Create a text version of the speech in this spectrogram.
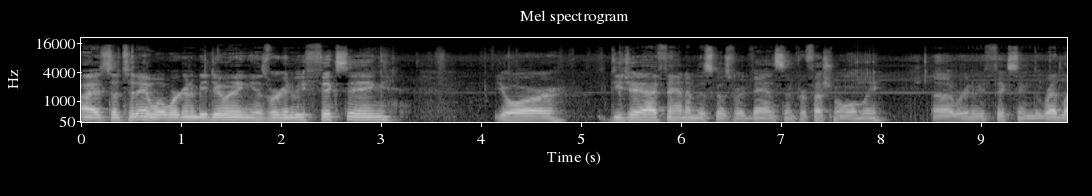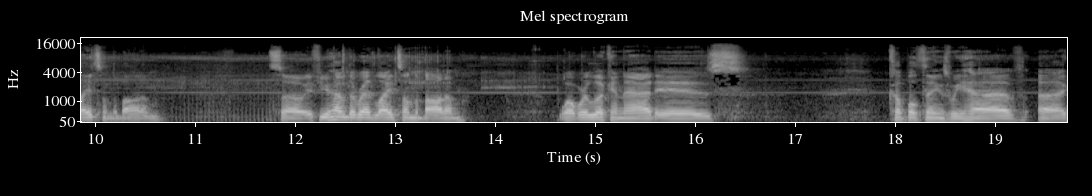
Alright, so today what we're going to be doing is we're going to be fixing your DJI Phantom. This goes for advanced and professional only. Uh, we're going to be fixing the red lights on the bottom. So if you have the red lights on the bottom, what we're looking at is a couple things. We have uh,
